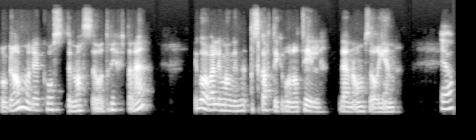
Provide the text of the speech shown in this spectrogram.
program, og det koster masse å drifte det. Det går veldig mange skattekroner til den omsorgen. Ja.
